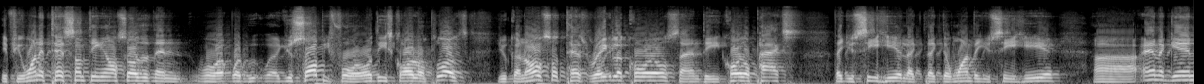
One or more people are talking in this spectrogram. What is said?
if you want to test something else other than what, what, what you saw before, all these coil on plugs, you can also test regular coils and the coil packs that you see here, like like the one that you see here. Uh, and again,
